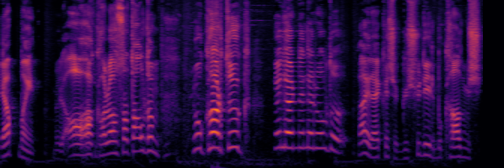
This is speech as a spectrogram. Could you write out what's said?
Yapmayın. Böyle aa karasat aldım. Yok artık. Neler neler oldu. Hayır arkadaşlar güçlü değil bu kalmış.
